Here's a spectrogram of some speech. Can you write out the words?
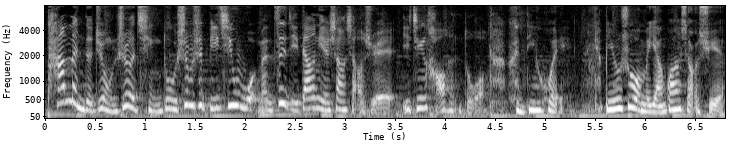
他们的这种热情度，是不是比起我们自己当年上小学已经好很多？肯定会。比如说我们阳光小学，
